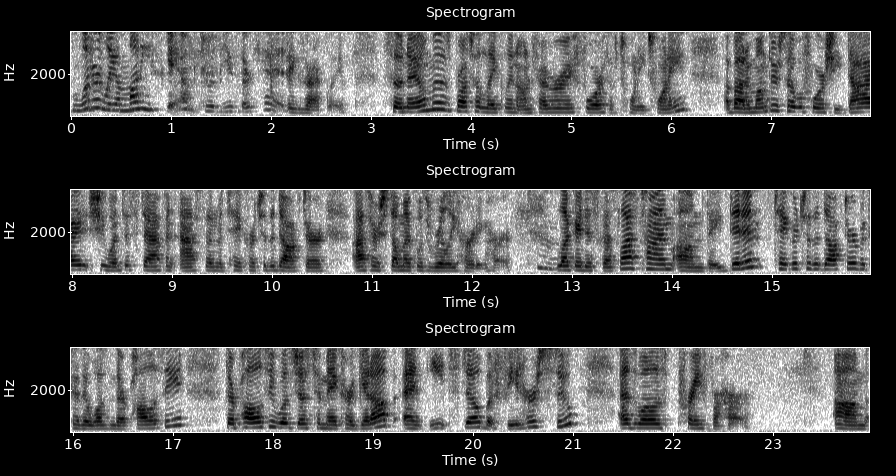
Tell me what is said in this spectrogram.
literally a money scam to abuse their kid. Exactly. So Naomi was brought to Lakeland on February 4th of 2020. About a month or so before she died, she went to staff and asked them to take her to the doctor as her stomach was really hurting her. Hmm. Like I discussed last time, um, they didn't take her to the doctor because it wasn't their policy. Their policy was just to make her get up and eat still but feed her soup as well as pray for her. Um,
